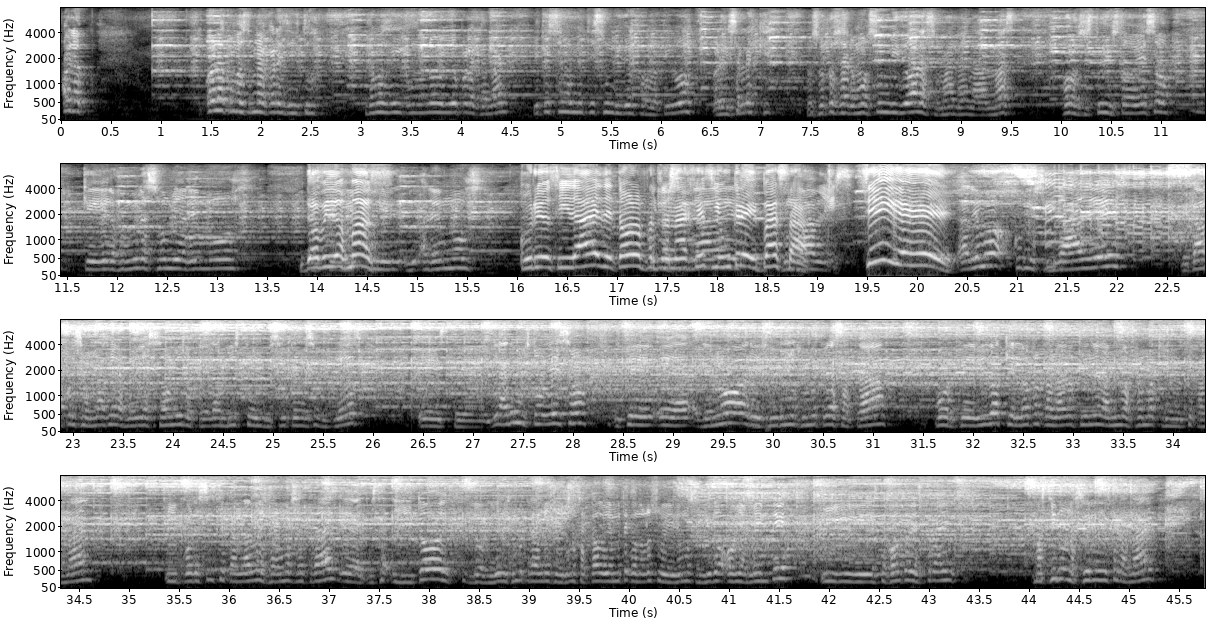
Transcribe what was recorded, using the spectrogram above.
Hola, hola, ¿cómo están? Me de YouTube. Estamos aquí con un nuevo video para el canal. Este solamente es un video informativo para avisarles que nosotros haremos un video a la semana, nada más, por los estudios, todo eso. Que la familia zombie haremos. Dos videos más. Haremos. Curiosidades de todos los personajes y un creepypasta. ¡Sigue! Haremos curiosidades de cada personaje de la familia zombie, lo que hayan visto y visiten esos videos. Este, ya haremos todo eso. Este, eh, de nuevo decidimos geometrías acá, porque debido a que el otro canal no tiene la misma forma que en este canal, y por eso este canal lo dejaremos atrás, eh, y todos los videos de geometrías los subiremos acá, obviamente que no los subiremos seguido, obviamente, y este Counter Strike a ser una serie en este canal.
